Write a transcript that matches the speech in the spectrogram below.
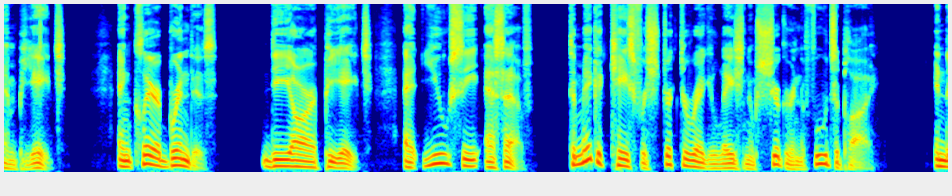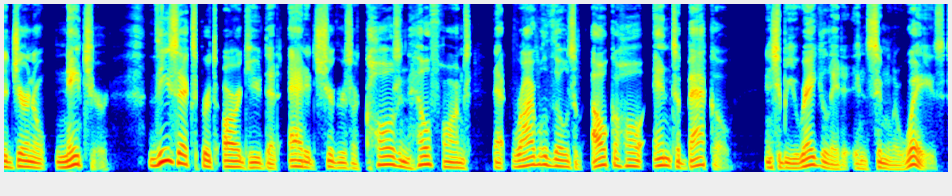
MPH, and Claire Brindis, DRPH, at UCSF to make a case for stricter regulation of sugar in the food supply. In the journal Nature, these experts argued that added sugars are causing health harms that rival those of alcohol and tobacco and should be regulated in similar ways.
